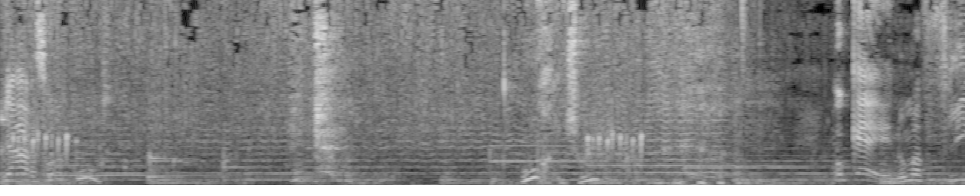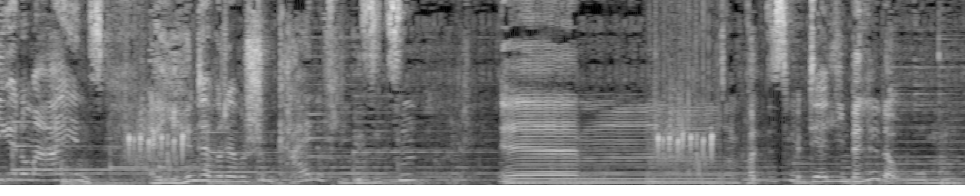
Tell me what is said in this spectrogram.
Ja, das war doch gut. Huch, Entschuldigung. okay, Nummer Fliege Nummer 1. Äh, hier hinter wird ja bestimmt keine Fliege sitzen. Ähm, was ist mit der Libelle da oben?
